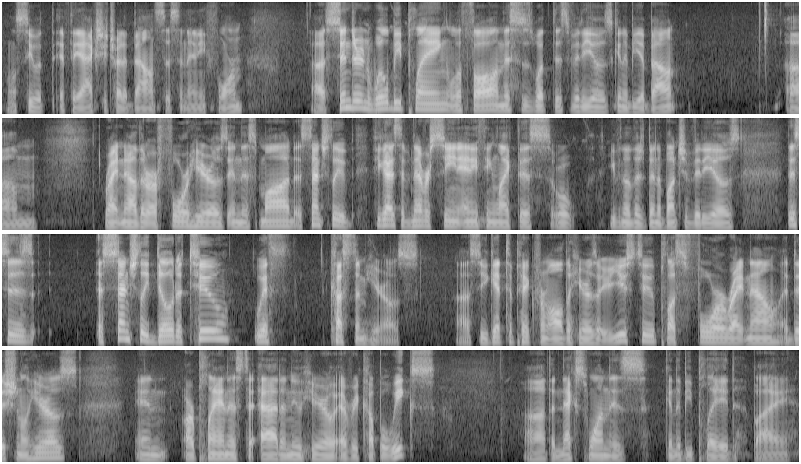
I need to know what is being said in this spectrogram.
We'll see what if they actually try to balance this in any form. Uh, Synderen will be playing La'thaal, and this is what this video is going to be about. Um, right now, there are four heroes in this mod. Essentially, if you guys have never seen anything like this, or even though there's been a bunch of videos, this is essentially Dota 2 with custom heroes. Uh, so you get to pick from all the heroes that you're used to, plus four right now additional heroes. And our plan is to add a new hero every couple weeks. Uh, the next one is going to be played by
